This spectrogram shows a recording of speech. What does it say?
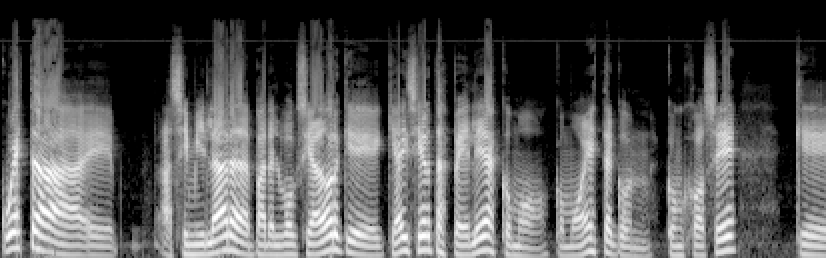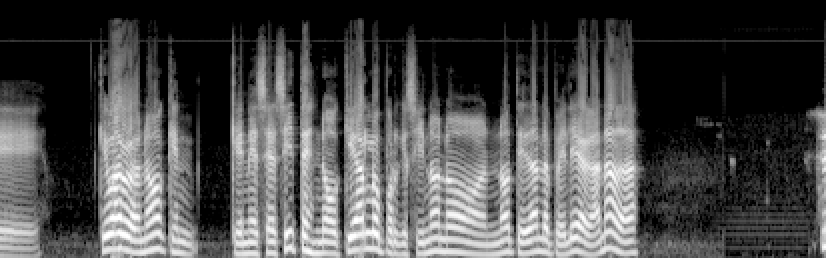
¿Cuesta eh, asimilar para el boxeador que, que, hay ciertas peleas como, como esta con, con José que... Qué bárbaro, ¿no? Que, que necesites noquearlo porque si no, no te dan la pelea ganada. Sí,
